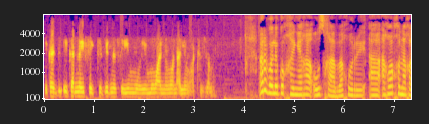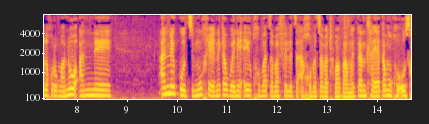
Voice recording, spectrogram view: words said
e ka nna effective the same way mo ngwaneng o na leng autism. A re boele ko kganyega o se ba gore a go a kgonagala gore ngwane o a nne a nne kotsi mo gene ka bone a ikgobatsa ba feletsa a gobatsa batho ba bangwe. Ka ntlha ya ka mokgwa o se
